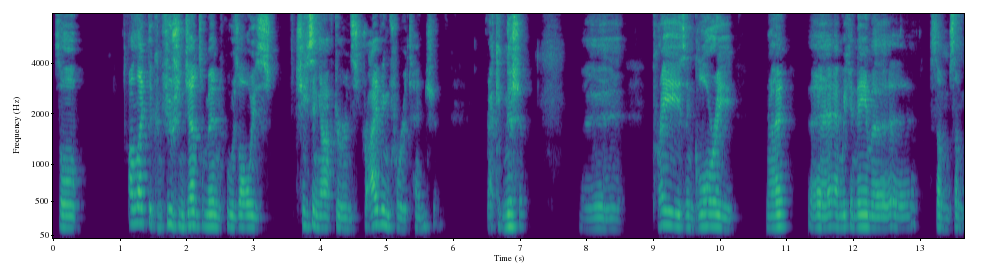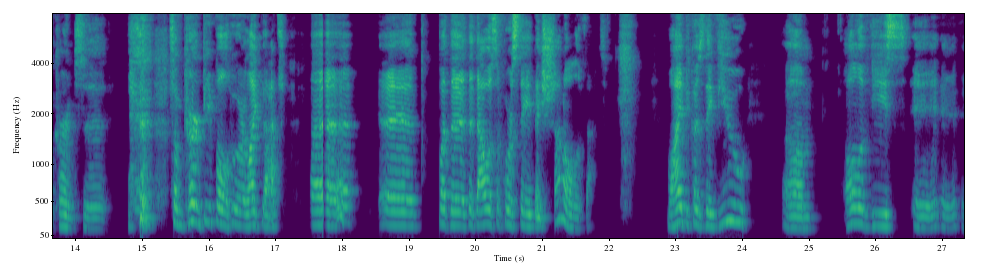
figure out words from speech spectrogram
So, unlike the Confucian gentleman who is always chasing after and striving for attention, recognition, uh, praise, and glory, right? Uh, and we can name uh, some some current some current people who are like that. Uh, uh, but the the Taoists, of course, they they shun all of that. Why? Because they view um, all of these uh,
